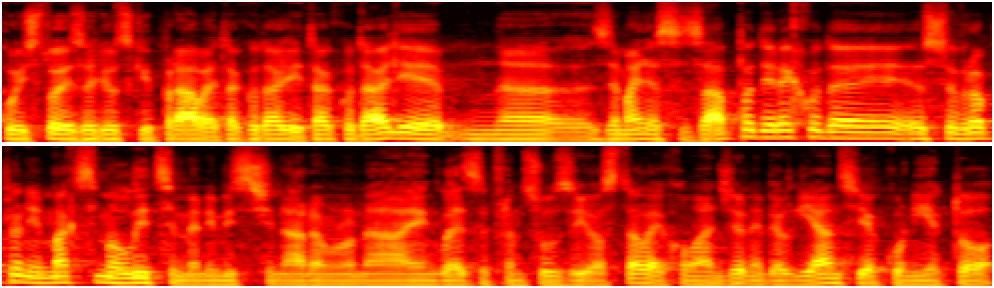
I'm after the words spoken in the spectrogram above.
koji stoje za ljudske prava i tako dalje i tako dalje, zemalja sa zapada i rekao da je, su evropljani maksimalno licemerni, misleći naravno na Engleze, Francuze i ostale, Holandjane, Belgijanci, iako nije to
